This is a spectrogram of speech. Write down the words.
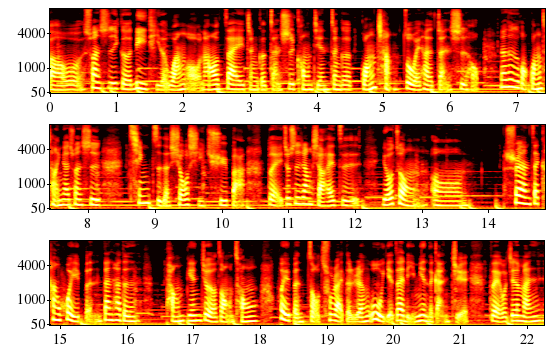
呃算是一个立体的玩偶，然后在整个展示空间、整个广场作为它的展示吼。那这个广广场应该算是亲子的休息区吧？对，就是让小孩子有种嗯，虽然在看绘本，但他的。旁边就有种从绘本走出来的人物也在里面的感觉，对我觉得蛮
